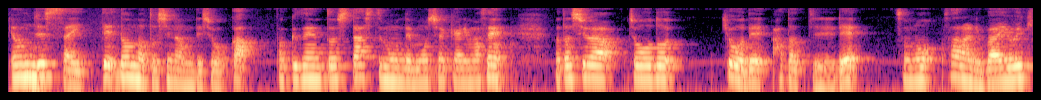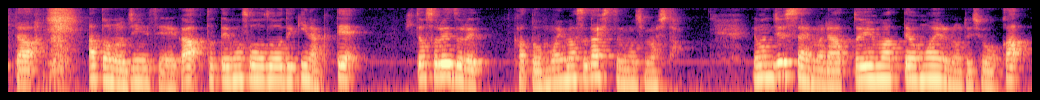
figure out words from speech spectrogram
40歳ってどんな年なのでしょうか？漠然とした質問で申し訳ありません。私はちょうど今日で二十歳でそのさらに倍を生きた後の人生がとても想像できなくて人それぞれかと思いますが質問しました。40歳まであっという間って思えるのでしょうか？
